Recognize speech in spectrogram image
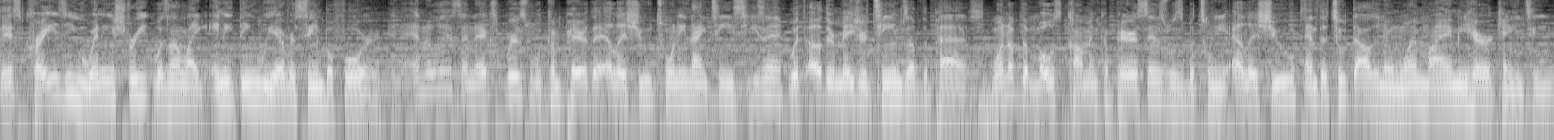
This crazy winning streak was unlike anything we ever seen before. And analysts and experts would compare the LSU 2019 season with other major teams of the past. One of the most common comparisons was between LSU and the 2001 Miami Hurricane team.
